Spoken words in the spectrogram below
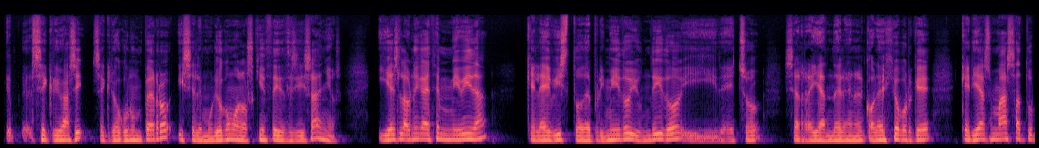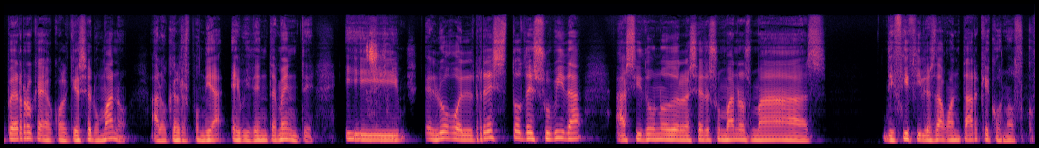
eh, se crió así, se crió con un perro y se le murió como a los 15, 16 años. Y es la única vez en mi vida que le he visto deprimido y hundido y de hecho se reían de él en el colegio porque querías más a tu perro que a cualquier ser humano, a lo que él respondía evidentemente. Y luego el resto de su vida ha sido uno de los seres humanos más difíciles de aguantar que conozco.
